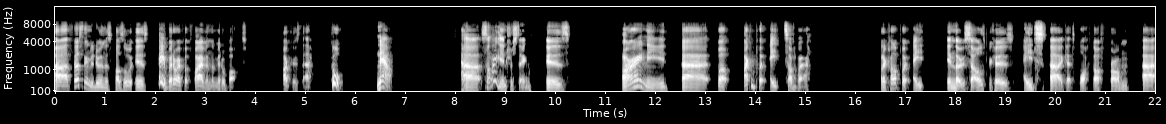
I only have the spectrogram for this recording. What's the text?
uh, first thing to do in this puzzle is, hey, where do I put 5 in the middle box? Five goes there. Cool. Now, uh, something interesting is I need uh, well, I can put eight somewhere, but I can't put eight in those cells because eight uh, gets blocked off from uh,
